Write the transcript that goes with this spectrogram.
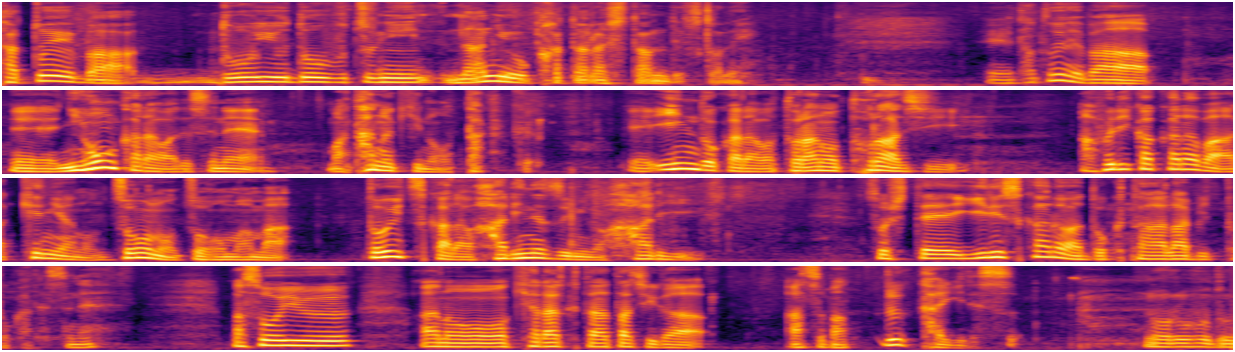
うん、例えばどういう動物に何を語らしたんですかね、えー、例えば、えー、日本からはですね、まあ、タヌキのタック、えー、インドからはトラのトラジーアフリカからはケニアのゾウのゾウママドイツからはハリネズミのハリーそしてイギリスからはドクター・ラビットかですね、まあ、そういうあのキャラクターたちが集まる会議です。なるほど。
